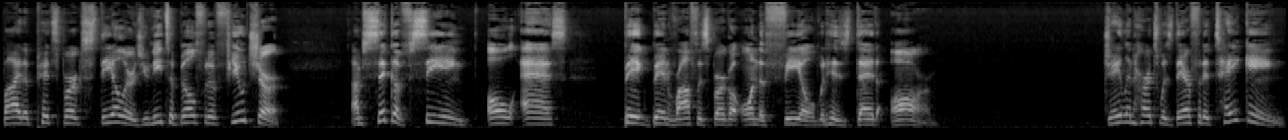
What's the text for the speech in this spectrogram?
by the Pittsburgh Steelers. You need to build for the future. I'm sick of seeing old ass Big Ben Roethlisberger on the field with his dead arm. Jalen Hurts was there for the taking.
